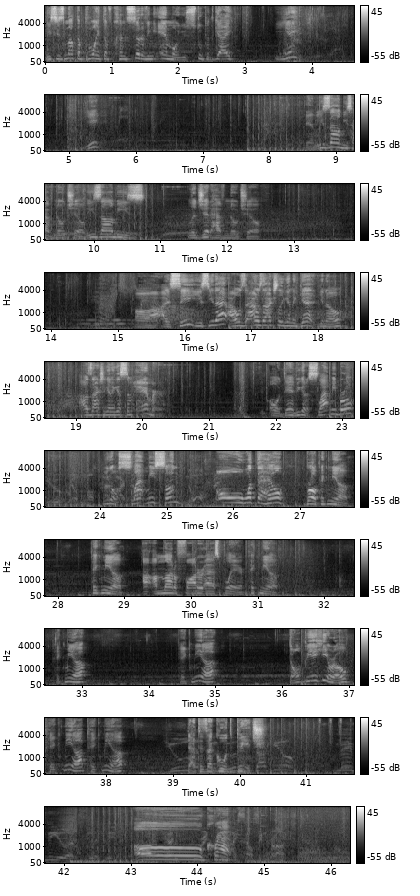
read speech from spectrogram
This is not the point of conserving ammo, you stupid guy. Yeet. Yeet. Damn, these zombies have no chill. These zombies legit have no chill. Oh, I I see. You see that? I was I was actually gonna get, you know, I was actually gonna get some armor. Oh damn, you gonna slap me, bro? You gonna slap me, son? Oh, what the hell? Bro, pick me up. Pick me up. I I'm not a fodder ass player. Pick me up. Pick me up. Pick me up. Don't be a hero. Pick me up. Pick me up. You That is a good some bitch. Flippy. Oh, crap.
